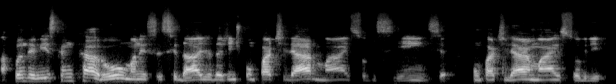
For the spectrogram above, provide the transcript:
A pandemia escancarou uma necessidade da gente compartilhar mais sobre ciência, compartilhar mais sobre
